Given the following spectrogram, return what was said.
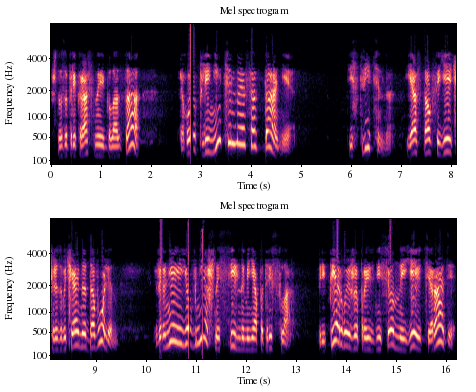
что за прекрасные глаза, какое пленительное создание. Действительно, я остался ей чрезвычайно доволен. Вернее, ее внешность сильно меня потрясла. При первой же произнесенной ею тираде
